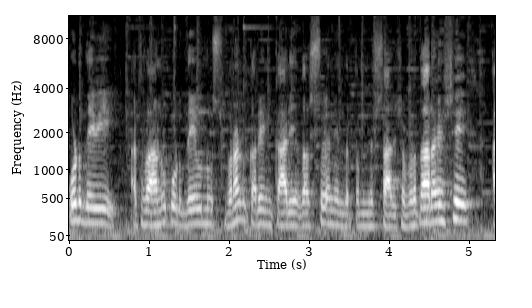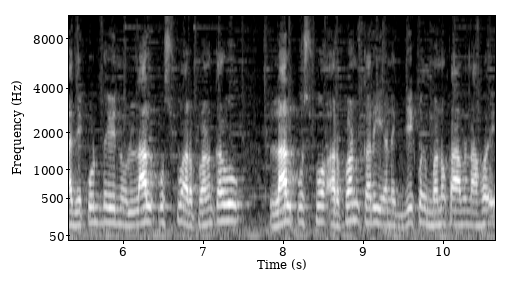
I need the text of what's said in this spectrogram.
કુળદેવી અથવા અનુકૂળ દેવનું સ્મરણ કરીને કાર્ય કરશો. એની અંદર તમને સારી સફળતા રહેશે. આજે કુળદેવીનું લાલ પુષ્પ અર્પણ કરવું. લાલ પુષ્પ અર્પણ કરી અને જે કોઈ મનોકામના હોય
